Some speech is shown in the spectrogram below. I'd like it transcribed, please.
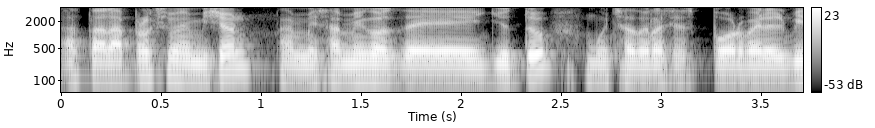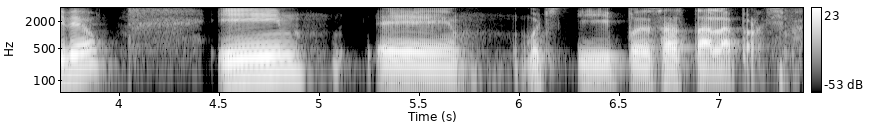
hasta la próxima emisión. A mis amigos de YouTube, muchas gracias por ver el video y, eh, y pues hasta la próxima.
